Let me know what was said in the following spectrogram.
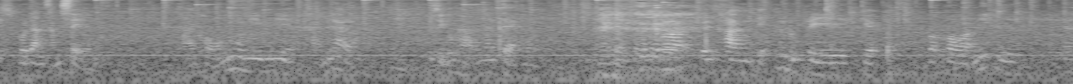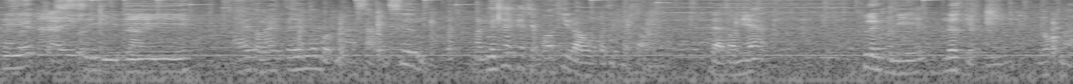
จโกดังสามเสนขายของนู่นนี่นี่ขายไม่ได้หรอกสินค้านั่นแจกเลย ก็เป็นคลังเก็บเครื่องดนตรีเก็บอุปกรณ์นี่คือเทปซีดีอะไรต่ออะไรเต็มไปหมดมหาศาลซึ่งมันไม่ใช่แค่เฉพาะที่เราปฏิบัติต่อ แต่ตอนนี้เพื่อนคนนี้เลิกเก็บนี้ยกมา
